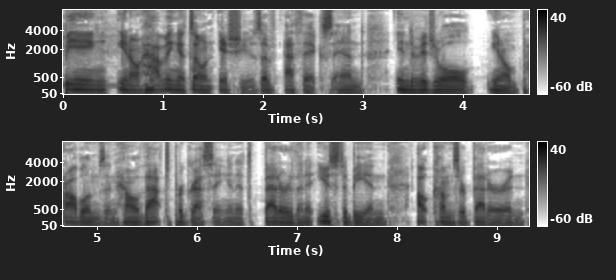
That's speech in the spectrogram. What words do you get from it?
being you know having its own issues of ethics and individual you know problems and how that's progressing and it's better than it used to be and outcomes are better and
